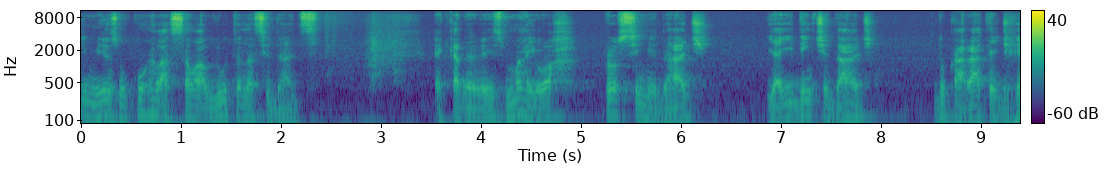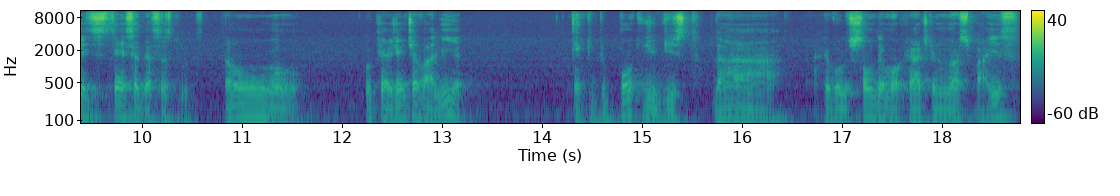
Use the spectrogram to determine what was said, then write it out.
e mesmo com relação à luta nas cidades. É cada vez maior proximidade e a identidade do caráter de resistência dessas lutas. Então, o que a gente avalia é que, do ponto de vista da revolução democrática no nosso país,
